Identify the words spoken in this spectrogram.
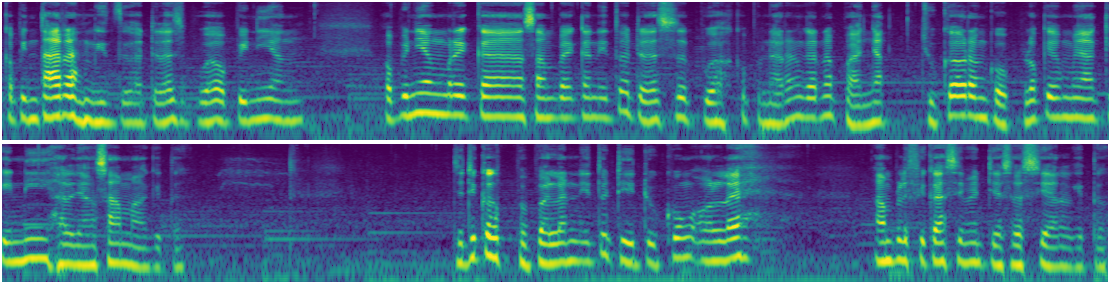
kepintaran gitu adalah sebuah opini yang opini yang mereka sampaikan itu adalah sebuah kebenaran karena banyak juga orang goblok yang meyakini hal yang sama gitu. Jadi kebebalan itu didukung oleh amplifikasi media sosial gitu.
